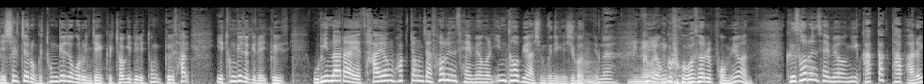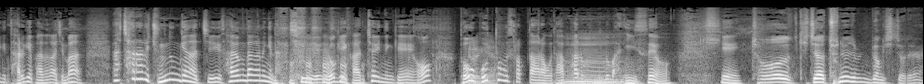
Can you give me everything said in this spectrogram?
예, 실제로 그 통계적으로 이제 그 저기들이 통그사이 통계적이래 그 우리나라의 사형 확정자 33명을 인터뷰하신 분이 계시거든요. 음, 네. 그 연구 보고서를 보면 그 33명이 각각 다 다르게 다르게 반응하지만 야, 차라리 죽는 게 낫지 사형 당하는 게 낫지 여기에 갇혀 있는 게어 더욱 고통스럽다라고 답하는 음. 분들도 많이 있어요. 예. 저 기자 초년병 시절에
